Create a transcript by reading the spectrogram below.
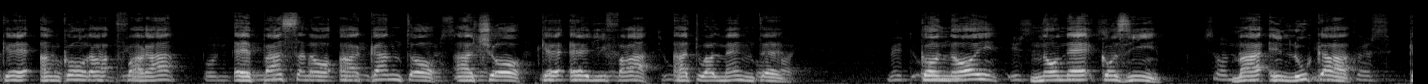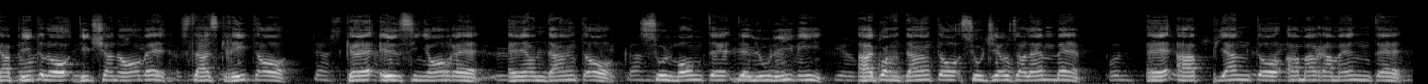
che ancora farà e passano accanto a ciò che egli fa attualmente. Con noi non è così, ma in Luca capitolo 19 19 sta scritto che il Signore è andato sul monte degli ulivi, ha guardato su Gerusalemme e ha pianto amaramente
